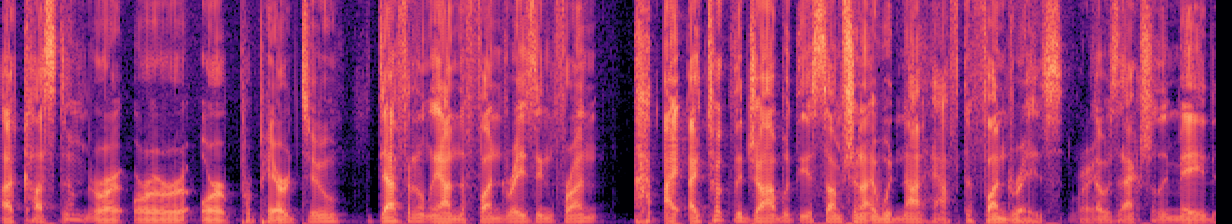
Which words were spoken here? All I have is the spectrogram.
accustomed or or or prepared to. Definitely on the fundraising front, I, I took the job with the assumption I would not have to fundraise. Right. That was actually made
